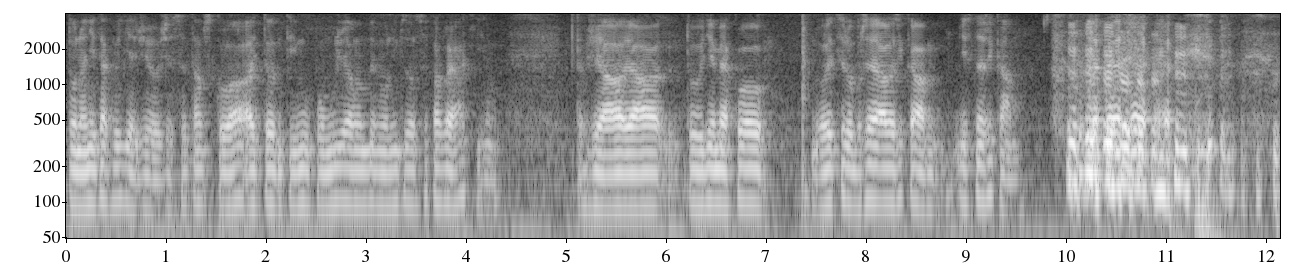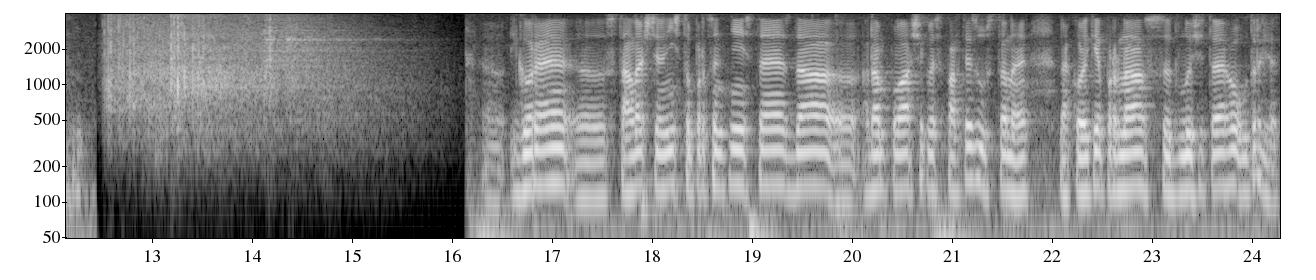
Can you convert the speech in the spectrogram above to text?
to není tak vidět, že, jo, že se tam sková a ten týmu pomůže a on, on jim to zase pak vrátí. No. Takže já, já to vidím jako velice dobře, ale říkám, nic neříkám. Igore, eh, stále ještě není stoprocentně jisté, zda eh, Adam Polášek ve Spartě zůstane, nakolik je pro nás důležité ho udržet.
